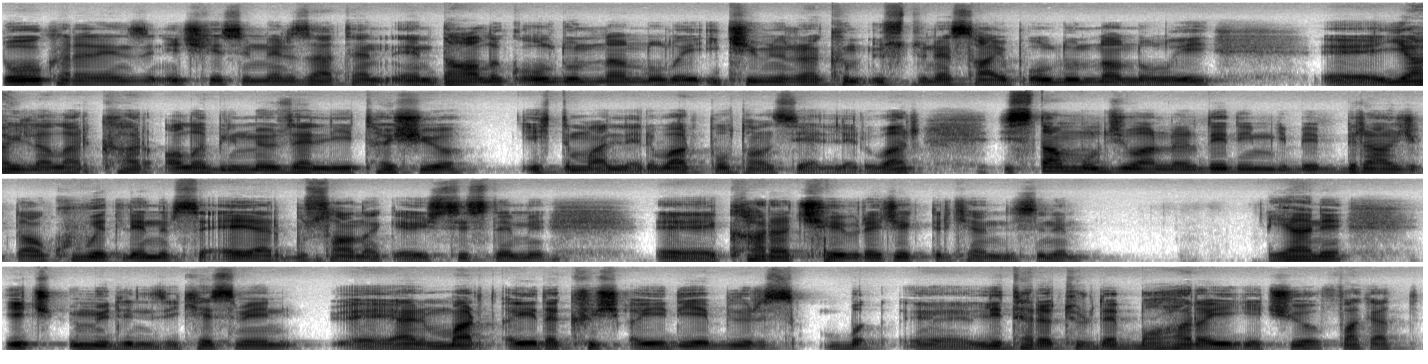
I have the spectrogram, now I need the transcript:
Doğu Karadeniz'in iç kesimleri zaten e, dağlık olduğundan dolayı 2000 rakım üstüne sahip olduğundan dolayı e, yaylalar kar alabilme özelliği taşıyor. İhtimalleri var, potansiyelleri var. İstanbul civarları dediğim gibi birazcık daha kuvvetlenirse eğer bu sağanak yağış sistemi e, kara çevirecektir kendisini. Yani hiç ümidinizi kesmeyin. E, yani Mart ayı da kış ayı diyebiliriz. Ba- e, literatürde bahar ayı geçiyor fakat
